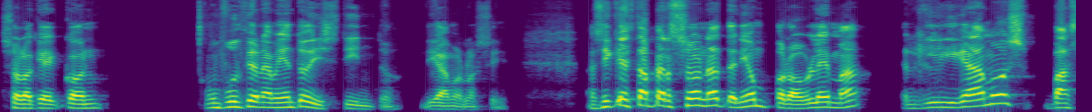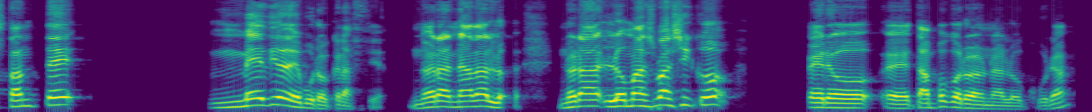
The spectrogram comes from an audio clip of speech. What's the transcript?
solo que con un funcionamiento distinto, digámoslo así. Así que esta persona tenía un problema digamos, bastante medio de burocracia. No era nada, no era lo más básico, pero eh, tampoco era una locura.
